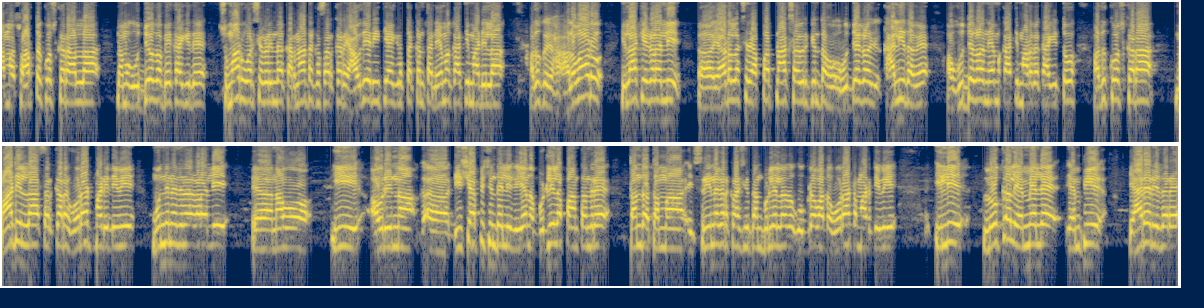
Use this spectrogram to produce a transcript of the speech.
ನಮ್ಮ ಸ್ವಾರ್ಥಕ್ಕೋಸ್ಕರ ಅಲ್ಲ, ನಮಗೆ ಉದ್ಯೋಗ ಬೇಕಾಗಿದೆ. ಸುಮಾರು ವರ್ಷಗಳಿಂದ ಕರ್ನಾಟಕ ಸರ್ಕಾರ ಯಾವುದೇ ರೀತಿಯಾಗಿರ್ತಕ್ಕಂಥ ನೇಮಕಾತಿ ಮಾಡಿಲ್ಲ. ಅದಕ್ಕೆ ಹಲವಾರು ಇಲಾಖೆಗಳಲ್ಲಿ ಎರಡು ಲಕ್ಷದ ಎಪ್ಪತ್ನಾಲ್ಕು ಸಾವಿರಕ್ಕಿಂತ ಹುದ್ದೆಗಳು ಖಾಲಿ ಇದಾವೆ. ಆ ಹುದ್ದೆಗಳ ನೇಮಕಾತಿ ಮಾಡಬೇಕಾಗಿತ್ತು. ಅದಕ್ಕೋಸ್ಕರ ಮಾಡಿಲ್ಲ. ಸರ್ಕಾರ ಹೋರಾಟ ಮಾಡಿದ್ದೀವಿ ಮುಂದಿನ ದಿನಗಳಲ್ಲಿ ನಾವು ಈ ಅವರಿನ್ನ ಡಿ ಸಿ ಆಫೀಸಿಂದ ಇಲ್ಲಿ ಏನು ಬಿಡ್ಲಿಲ್ಲಪ್ಪ ಅಂತಂದ್ರೆ ತಂದ, ತಮ್ಮ ಶ್ರೀನಗರ ಕ್ರಾಸಿಗೆ ತಂದು ಬಿಡ್ಲಿಲ್ಲ ಉಗ್ರವಾದ ಹೋರಾಟ ಮಾಡ್ತೀವಿ. ಇಲ್ಲಿ local M L A, M P ಯಾರ್ಯಾರಿದ್ದಾರೆ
